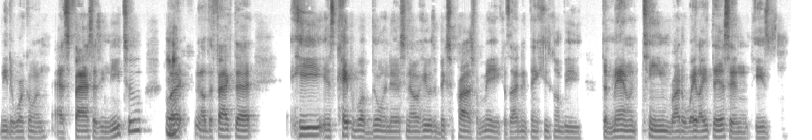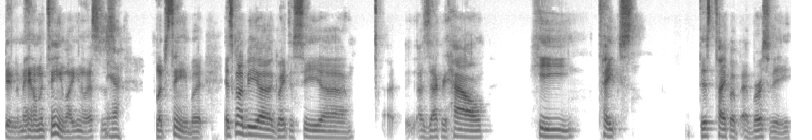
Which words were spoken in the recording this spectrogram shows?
need to work on as fast as he need to. Mhm. But you know, the fact that he is capable of doing this, you know, he was a big surprise for me because I didn't think he's going to be the man on the team right away like this, and he's been the man on the team. Like you know, that's just Yeah. Flip's team. But it's going to be uh, great to see uh, Uh, exactly how he takes this type of adversity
